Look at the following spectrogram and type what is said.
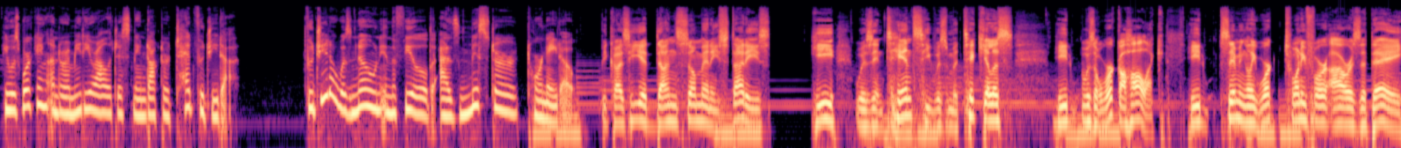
He was working under a meteorologist named Dr. Ted Fujita. Fujita was known in the field as Mr. Tornado. Because he had done so many studies, he was intense, he was meticulous, he was a workaholic. He'd seemingly worked 24 hours a day.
